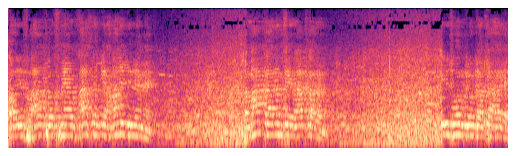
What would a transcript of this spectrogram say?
और इस भारतवर्ष में, और खास करके हमारे ज़िले में, समाज कारण से राजकारण इस ओर जो जाता है,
